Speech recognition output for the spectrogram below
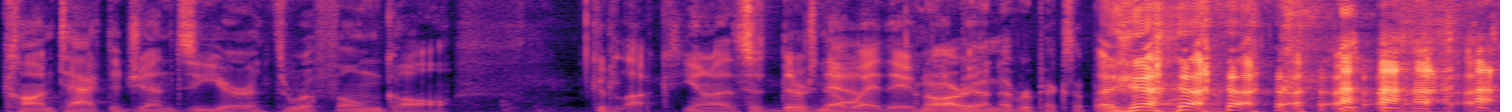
contact a Gen Zer through a phone call, good luck. You know, it's there's no Yeah. way they. no, Aria never picks up. On that.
